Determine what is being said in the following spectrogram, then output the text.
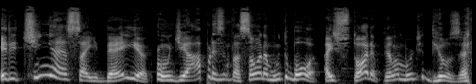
Ele tinha essa ideia onde a apresentação era muito boa. A história, pelo amor de Deus, era,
